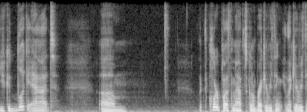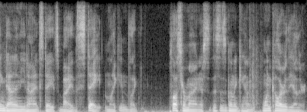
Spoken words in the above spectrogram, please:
you could look at, um, like the chloropleth map. It's going to break everything, like everything down in the United States by the state, and like in like plus or minus. This is going to of one color or the other.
